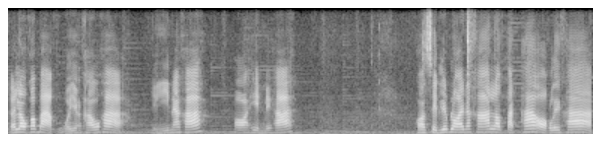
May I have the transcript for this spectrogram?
แล้วเราก็บากหัวอย่างเขาค่ะ อย่างนี้นะคะ พอเห็นไหมคะ พอเสร็จเรียบร้อยนะคะ เราตัดผ้าออกเลยค่ะ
